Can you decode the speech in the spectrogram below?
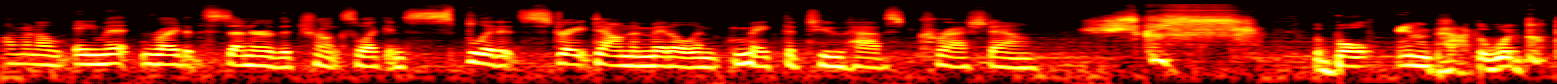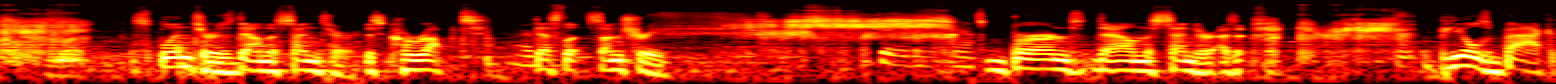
I'm gonna aim it right at the center of the trunk so I can split it straight down the middle and make the two halves crash down. The bolt impact, the wood splinters down the center, this corrupt, desolate sun tree. It's burned down the center as it peels back.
